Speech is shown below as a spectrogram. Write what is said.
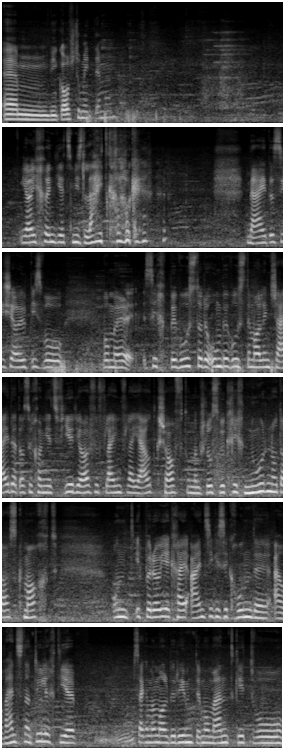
Ähm, wie gehst du mit dem? Ja, ich könnte jetzt mein Leid klagen. Nein, das ist ja etwas, wo, wo man sich bewusst oder unbewusst einmal entscheidet. Also ich habe jetzt vier Jahre für Fly in Fly Out geschafft und am Schluss wirklich nur noch das gemacht. Und ich bereue keine einzige Sekunde, auch wenn es natürlich die, sagen wir mal, berühmten Momente gibt, wo,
